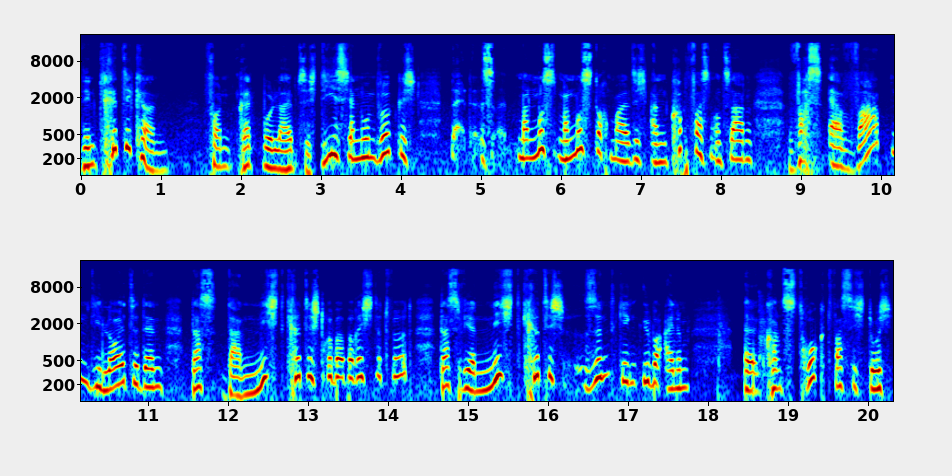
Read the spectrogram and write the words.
den Kritikern von Red Bull Leipzig, die ist ja nun wirklich, das, man muss, man muss doch mal sich an den Kopf fassen und sagen, was erwarten die Leute denn, dass da nicht kritisch drüber berichtet wird, dass wir nicht kritisch sind gegenüber einem äh, Konstrukt, was sich durch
